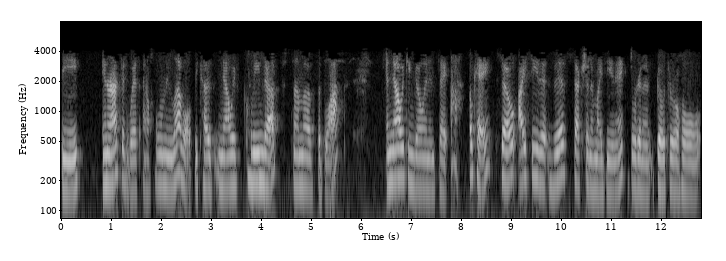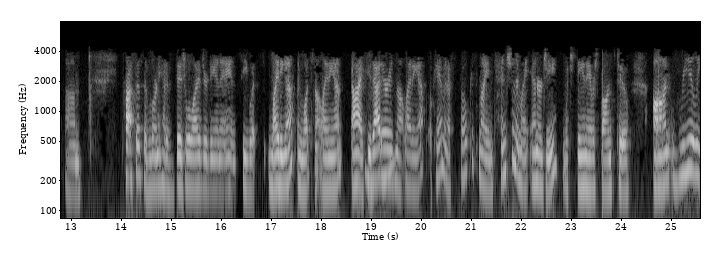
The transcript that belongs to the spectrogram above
be interacted with at a whole new level because now we've cleaned up some of the blocks and now we can go in and say, ah, okay, so I see that this section of my DNA, because we're going to go through a whole um, process of learning how to visualize your DNA and see what's lighting up and what's not lighting up. Ah, I see that area is not lighting up. Okay, I'm going to focus my intention and my energy, which DNA responds to, on really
